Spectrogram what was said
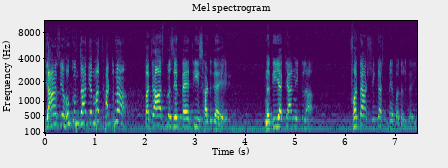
जहाँ से हुक्म था कि मत हटना, पचास में से पैंतीस हट गए। नतीजा क्या निकला? फतह शिकस्त में बदल गई।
